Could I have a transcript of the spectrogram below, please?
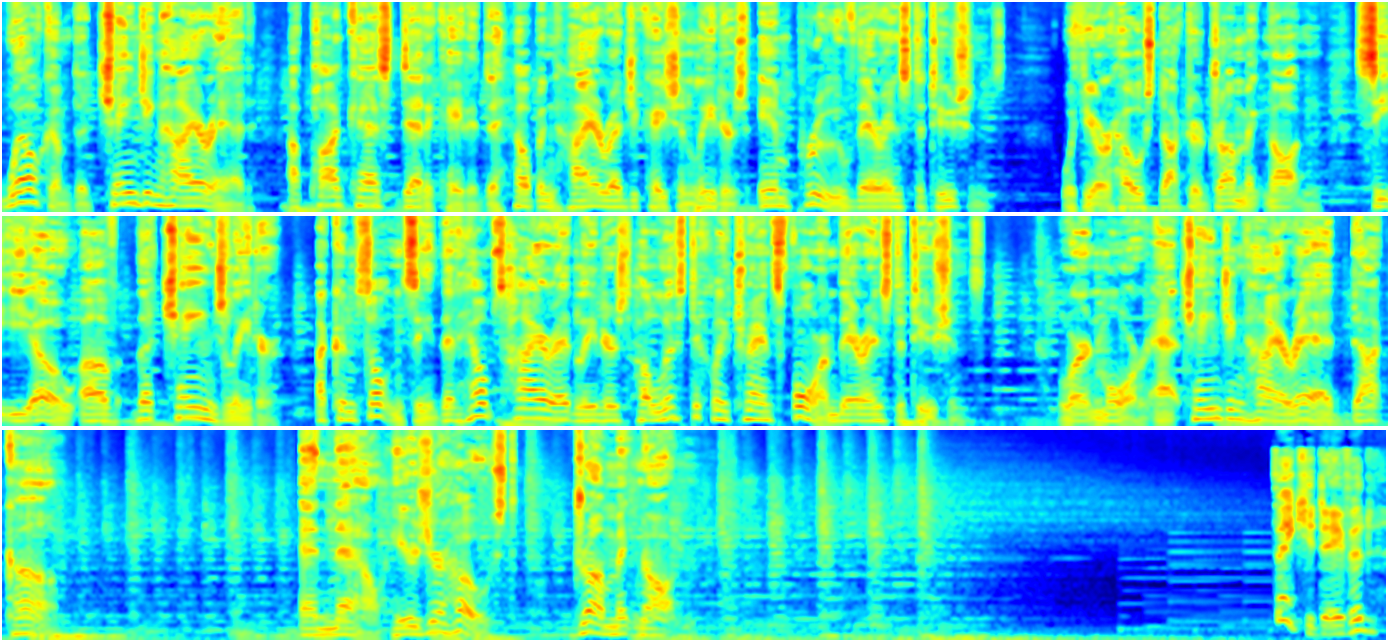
Welcome to Changing Higher Ed, a podcast dedicated to helping higher education leaders improve their institutions. With your host, Dr. Drumm McNaughton, CEO of The Change Leader, a consultancy that helps higher ed leaders holistically transform their institutions. Learn more at changinghighered.com. And now, here's your host, Drumm McNaughton. Thank you, David.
